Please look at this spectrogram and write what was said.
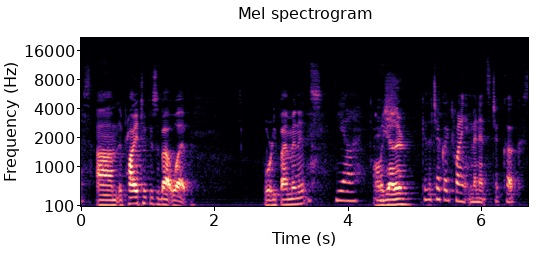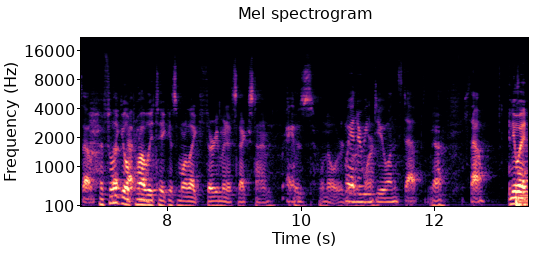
is. Um, it probably took us about what, forty-five minutes Yeah. altogether. Because it took like 20 minutes to cook, so. I feel like it'll prepping. probably take us more like thirty minutes next time Right. because we'll know what we're doing. We had to more. redo one step, Yeah. so Anyway,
